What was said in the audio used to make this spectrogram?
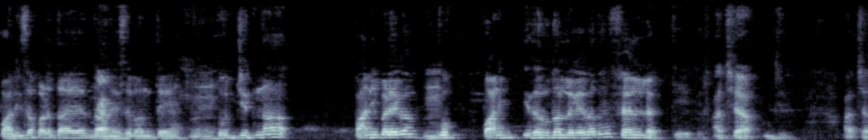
पानी सा पड़ता है दाने से बनते हम्म। हैं तो जितना पानी पड़ेगा हम्म। वो पानी इधर उधर लगेगा तो वो फैलने लगती है अच्छा। जी। अच्छा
